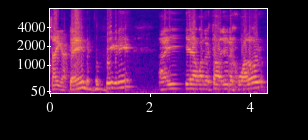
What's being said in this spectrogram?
Tiger. ¿Eh? Un tigre. Ahí era cuando estaba yo de jugador.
